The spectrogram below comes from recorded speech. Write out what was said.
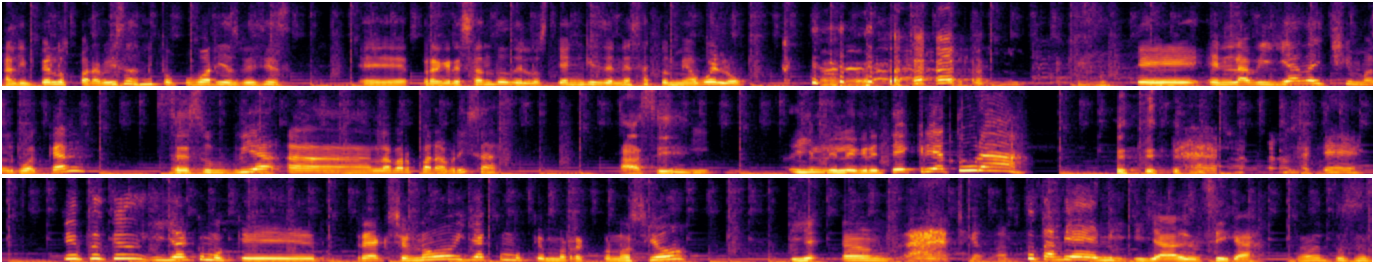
a, limpiar los parabrisas. Me tocó varias veces eh, regresando de los tianguis de Nesa con mi abuelo, que en la villada de Chimalhuacán se subía a lavar parabrisas. ¿Ah, sí? Y, le grité, criatura. no sé qué. Pues, y ya como que reaccionó y ya como que me reconoció. Y ya, ah, tú también. Y, ya siga, ¿no? Entonces,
